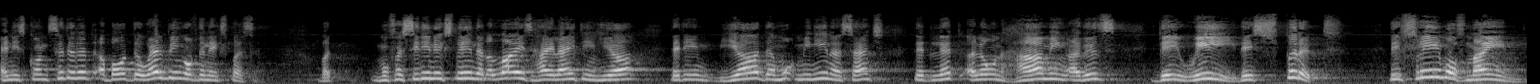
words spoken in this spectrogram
and is considerate about the well-being of the next person. But Mufassirin explain that Allah is highlighting here that in here the mu'mineen are such that let alone harming others, they weigh, their spirit, their frame of mind,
